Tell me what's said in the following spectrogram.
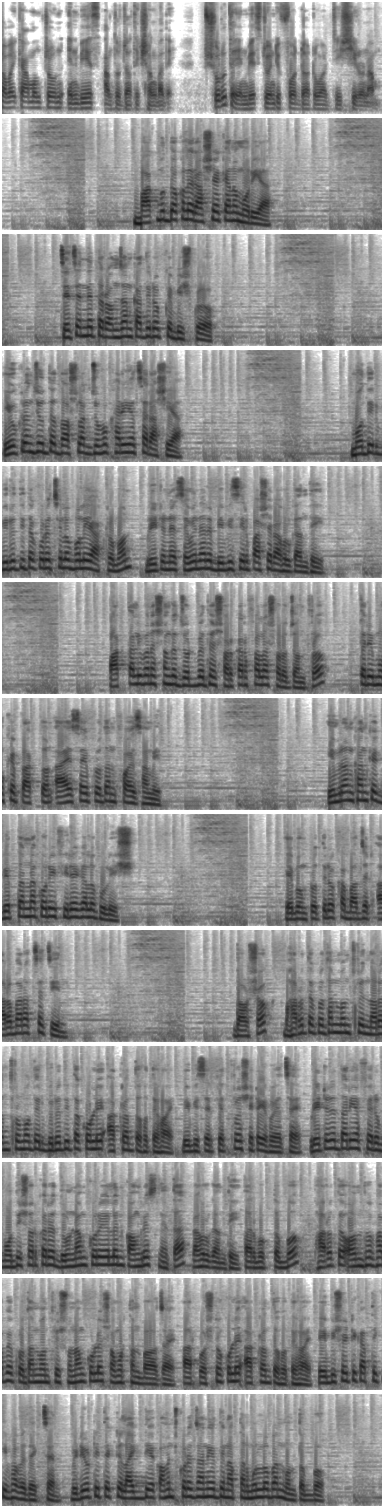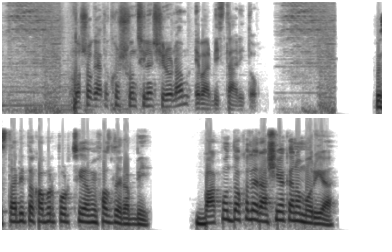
সবাইকে আমন্ত্রণ এনবিএস আন্তর্জাতিক সংবাদে। শুরুতে এনবিএস টোয়েন্টি ফোর ডট ওয়ার্জি শিরোনাম। বাকমুদ দখলে রাশিয়া কেন মরিয়া? চেচেন নেতা রমজান কাদিরভকে বিষ প্রয়োগ ইউক্রেন যুদ্ধে দশ লাখ যুবক হারিয়েছে রাশিয়া। মোদির বিরোধিতা করেছিল বলেই আক্রমণ, ব্রিটেনের সেমিনারে বিবিসির পাশে রাহুল গান্ধী। পাক তালিবানের সঙ্গে জোট বেঁধে সরকার ফেলা ষড়যন্ত্র তারই মুখে প্রাক্তন আইএসআই প্রধান ফয়েজ হামিদ। ইমরান খানকে গ্রেপ্তার না করেই ফিরে গেল পুলিশ। এবং প্রতিরক্ষা বাজেট আরও বাড়াচ্ছে চীন। দর্শক ভারতের প্রধানমন্ত্রী নরেন্দ্র মোদীর বিরোধিতা করলে আক্রান্ত হতে হয়। বিবিসির ক্ষেত্রে সেটাই হয়েছে। ব্রিটেনে দাঁড়িয়ে ফের মোদী সরকারের দুর্নাম করে এলেন কংগ্রেস নেতা রাহুল গান্ধী। তার বক্তব্য ভারতে অন্ধভাবে প্রধানমন্ত্রী সুনাম করলে সমর্থন পাওয়া যায় আর প্রশ্ন করলে আক্রান্ত হতে হয়। এই বিষয়টিকে আপনি কীভাবে দেখছেন? ভিডিওটিতে একটি লাইক দিয়ে কমেন্ট করে জানিয়ে দিন আপনার মূল্যবান মন্তব্য। দর্শক এতক্ষণ শুনছিলেন শিরোনাম এবার বিস্তারিত। বিস্তারিত খবর পড়ছি আমি ফজলে রাব্বি। বাকমুদ দখলে রাশিয়া কেন মরিয়া?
